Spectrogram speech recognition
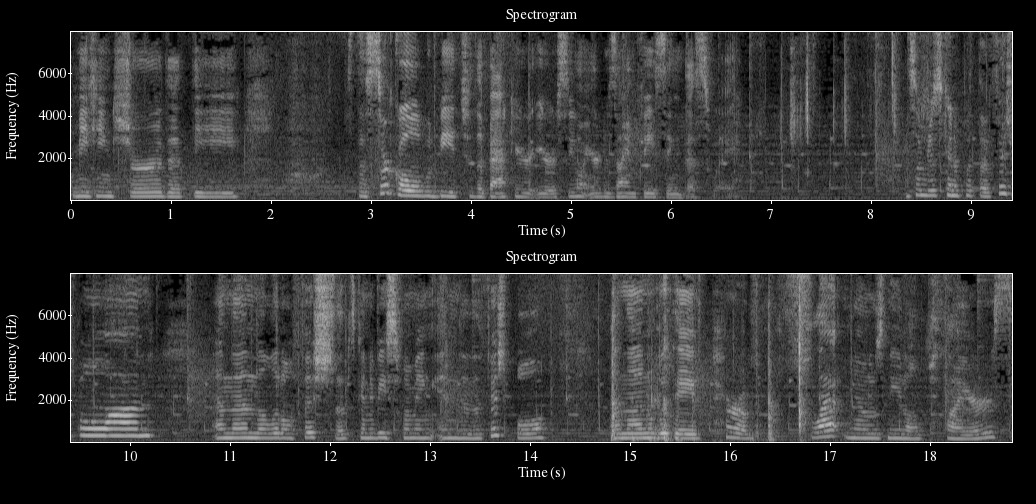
making sure that the the circle would be to the back of your ear. So you want your design facing this way. So I'm just gonna put the fishbowl on and then the little fish that's gonna be swimming into the fishbowl. And then with a pair of flat nose needle pliers,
